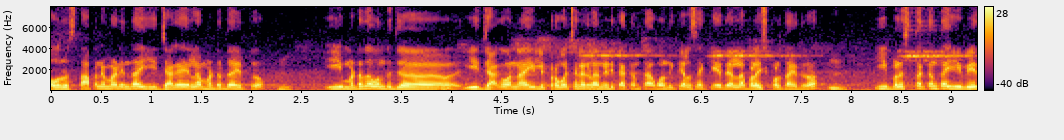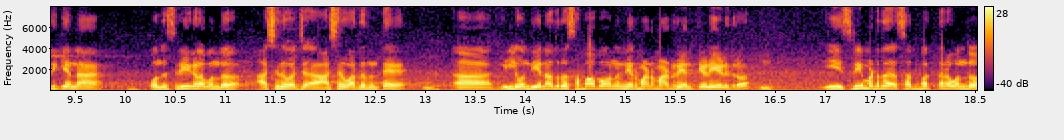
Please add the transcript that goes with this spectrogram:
ಅವರು ಸ್ಥಾಪನೆ ಮಾಡಿಂದ ಈ ಜಾಗ ಎಲ್ಲ ಮಠದ ಇತ್ತು ಈ ಮಠದ ಒಂದು ಜ ಈ ಜಾಗವನ್ನ ಇಲ್ಲಿ ಪ್ರವಚನಗಳನ್ನ ನಡೀತಕ್ಕಂತ ಒಂದು ಕೆಲಸಕ್ಕೆ ಇದೆಲ್ಲ ಬಳಸ್ಕೊಳ್ತಾ ಇದ್ರು. ಈ ಬಳಸ್ತಕ್ಕಂಥ ಈ ವೇದಿಕೆಯನ್ನ ಒಂದು ಶ್ರೀಗಳ ಒಂದು ಆಶೀರ್ವಾದ, ಆಶೀರ್ವಾದದಂತೆ ಇಲ್ಲಿ ಒಂದು ಏನಾದರೂ ಸಭಾಭವನ ನಿರ್ಮಾಣ ಮಾಡ್ರಿ ಅಂತೇಳಿ ಹೇಳಿದ್ರು. ಈ ಶ್ರೀಮಠದ ಸದ್ಭಕ್ತರ ಒಂದು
